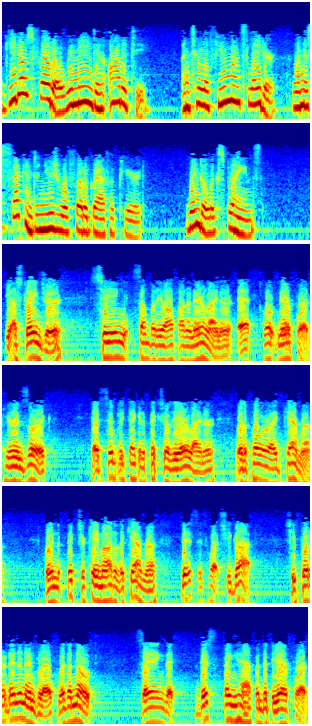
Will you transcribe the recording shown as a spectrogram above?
Guido's photo remained an oddity until a few months later when a second unusual photograph appeared. Wendelle explains. A stranger seeing somebody off on an airliner at Kloten Airport here in Zurich had simply taken a picture of the airliner with a Polaroid camera. When the picture came out of the camera, this is what she got. She put it in an envelope with a note saying that this thing happened at the airport.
